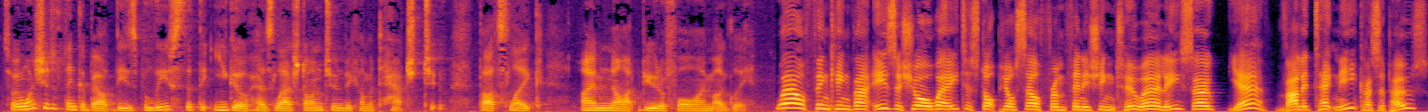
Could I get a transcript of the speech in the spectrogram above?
So I want you to think about these beliefs that the ego has latched onto and become attached to. Thoughts like, I'm not beautiful, I'm ugly. Well, thinking that is a sure way to stop yourself from finishing too early, so yeah, valid technique, I suppose.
